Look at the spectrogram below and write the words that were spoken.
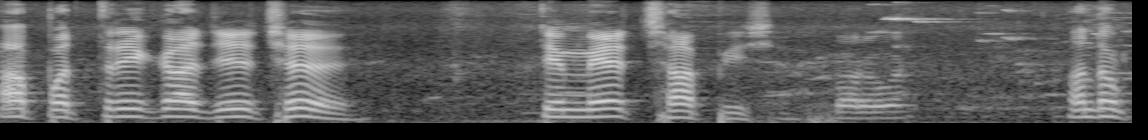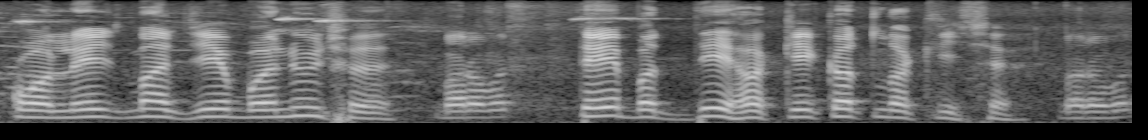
આ પત્રિકા જે છે તે મેં છાપી છે. બરાબર. અને કોલેજમાં જે બન્યું છે બરાબર. તે બધી હકીકત લખી છે. બરોબર.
